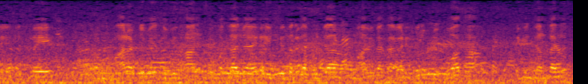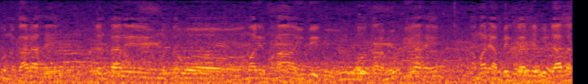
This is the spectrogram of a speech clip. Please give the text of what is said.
है इसमें महाराष्ट्र में संविधान को बदला जाएगा इसी तरह का प्रचार महाविकास आघाड़ी की तरफ़ से हुआ था. लेकिन जनता ने उसको नकारा है. जनता ने मतलब हमारे महायुति को बहुत सारा वोट दिया है. हमारे अपेक्षा से भी ज़्यादा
